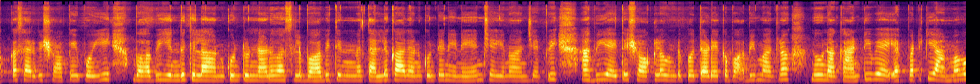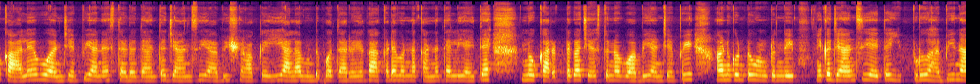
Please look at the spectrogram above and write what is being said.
ఒక్కసారిగా షాక్ అయిపోయి బాబీ ఎందుకు ఇలా అనుకుంటున్నాడు? అసలు బాబీ తిన్న తల్లి కాదు అనుకుంటే నేనేం చేయను అని చెప్పి అభి అయితే షాక్లో ఉండిపోతాడు. ఇక బాబీ మాత్రం నువ్వు నాకు ఆంటీవే. ఎప్పటికీ అమ్మవు కాలేవు అని చెప్పి చెప్పి అనేస్తాడు. దాంతో ఝాన్సీ అభి షాక్ అయ్యి అలా ఉండిపోతారు. ఇక అక్కడే ఉన్న కన్న తల్లి అయితే నువ్వు కరెక్ట్గా చేస్తున్నావు బాబీ అని చెప్పి అనుకుంటూ ఉంటుంది. ఇక ఝాన్సీ అయితే ఇప్పుడు అభి నా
